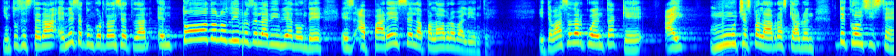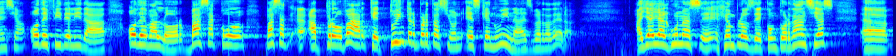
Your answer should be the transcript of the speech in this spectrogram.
Y entonces te da, en esa concordancia te dan en todos los libros de la Biblia donde es, aparece la palabra valiente. Y te vas a dar cuenta que hay muchas palabras que hablan de consistencia o de fidelidad o de valor. Vas a, vas a probar que tu interpretación es genuina, es verdadera. Allá hay algunos eh, ejemplos de concordancias. Ah,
